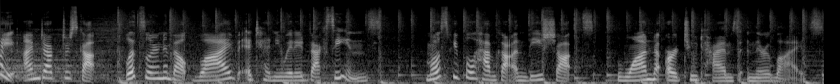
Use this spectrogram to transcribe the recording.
Hi, I'm Dr. Scott. Let's learn about live attenuated vaccines. Most people have gotten these shots one or two times in their lives,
